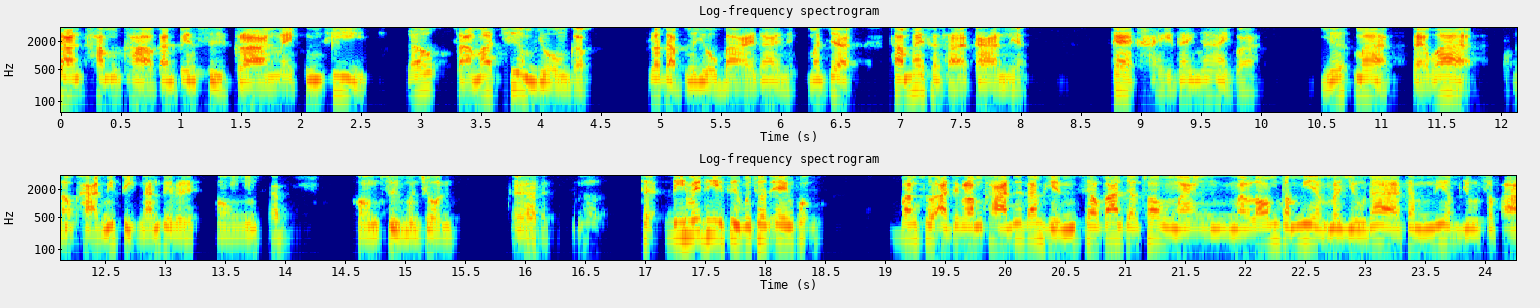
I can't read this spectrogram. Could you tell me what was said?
การทำข่าวการเป็นสื่อกลางในพื้นที่ แล้วสามารถเชื่อมโยงกับระดับนโยบายได้เนี่ย มันจะทำให้สถานการณ์เนี่ย แก้ไขได้ง่ายกว่า เยอะมาก แต่ว่าเราขาดมิตินั้นไปเลยของของสื่อมวลชน เออแต่ดีไม่ดีสื่อมวลชนเองพวกบางส่วนอาจจะลำคาญด้วยซ้ำเห็นชาวบ้านชาวช่องมามาล้อมทำเนียบมาอยู่หน้าทำเนียบอยู่สภา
